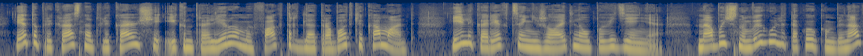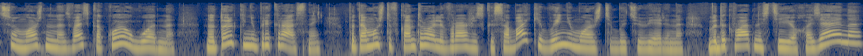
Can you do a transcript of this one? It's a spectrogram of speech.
— это прекрасно отвлекающий и контролируемый фактор для отработки команд или коррекции нежелательного поведения. На обычном выгуле такую комбинацию можно назвать какой угодно, но только не прекрасной, потому что в контроле вражеской собаки вы не можете быть уверены, в адекватности ее хозяина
